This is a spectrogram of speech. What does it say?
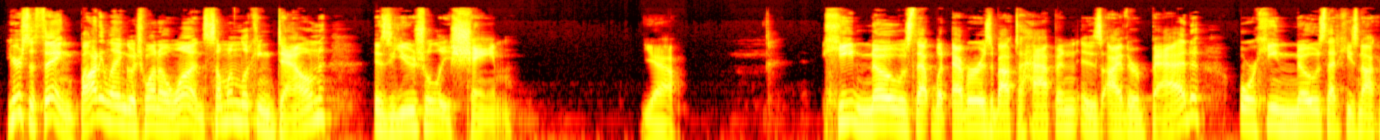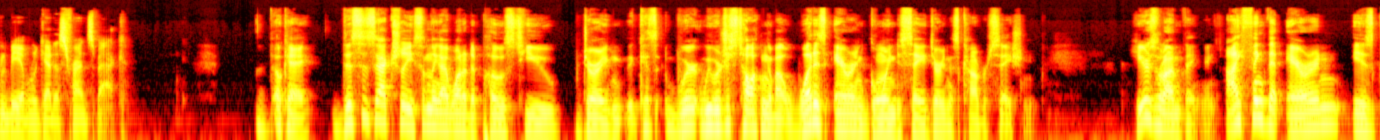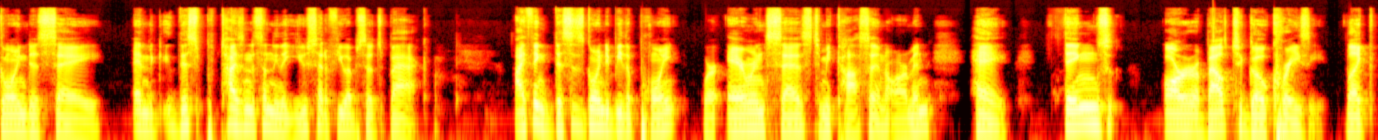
here's the thing body language 101 someone looking down is usually shame Yeah. he knows that whatever is about to happen is either bad or he knows that he's not going to be able to get his friends back okay this is actually something i wanted to pose to you during because we're we were just talking about what is eren going to say during this conversation. Here's what i'm thinking. I think that eren is going to say and this ties into something that you said a few episodes back. I think this is going to be the point where eren says to mikasa and armin hey things are about to go crazy. Like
